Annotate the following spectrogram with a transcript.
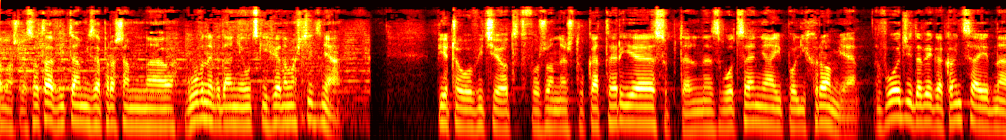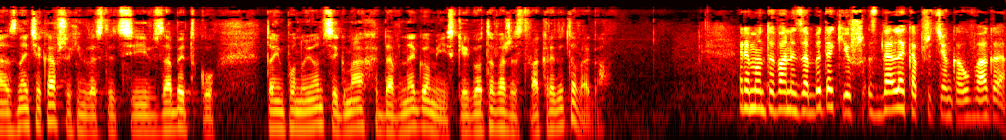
Tomasz Lasota, witam i zapraszam na główne wydanie łódzkich wiadomości dnia. Pieczołowicie odtworzone sztukaterie, subtelne złocenia i polichromie. W Łodzi dobiega końca jedna z najciekawszych inwestycji w zabytku. To imponujący gmach dawnego Miejskiego Towarzystwa Kredytowego. Remontowany zabytek już z daleka przyciąga uwagę.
